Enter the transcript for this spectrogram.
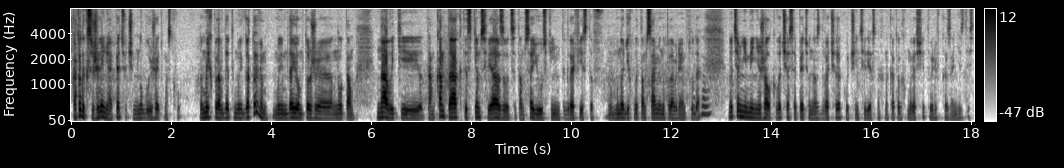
которые, к сожалению, опять очень много уезжают в Москву. Но мы их, правда, этому и готовим. Мы им даем тоже, ну, там, навыки, там, контакты, с кем связываться, там, союз кинематографистов. Многих мы там сами направляем туда. Угу. Но, тем не менее, жалко. Вот сейчас опять у нас два человека очень интересных, на которых мы рассчитывали в Казани здесь.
